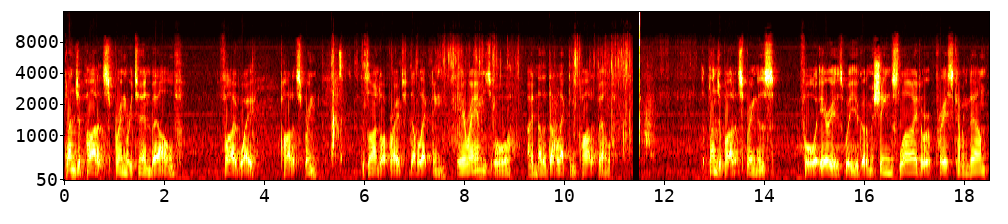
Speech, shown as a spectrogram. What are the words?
plunger pilot spring return valve, five-way pilot spring, designed to operate double-acting air rams or another double-acting pilot valve. The plunger pilot spring is for areas where you've got a machine slide or a press coming down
